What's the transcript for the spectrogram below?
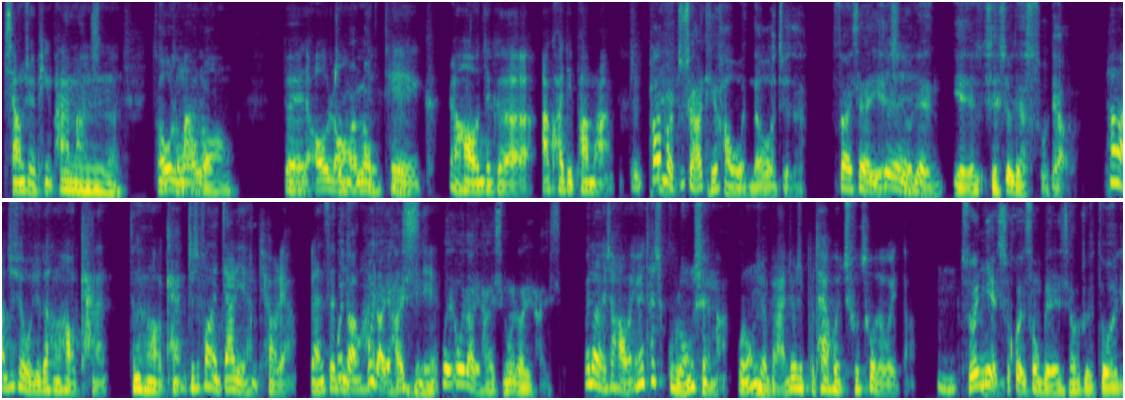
香水品牌嘛，嗯什么欧龙马龙，对，嗯欧龙然后那个阿夸迪帕玛，就帕玛之水还挺好闻的，我觉得，虽然现在也是有点，也也是有点俗掉了，帕玛之水我觉得很好看，真的很好看，就是放在家里也很漂亮，蓝色地味道味道也还行，味味道也还行，味道也还行。味道也是好闻，因为它是古龙水嘛，古龙水嗯。本来就是不太会出错的味道，嗯，所以你也是会送别人香水作为礼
